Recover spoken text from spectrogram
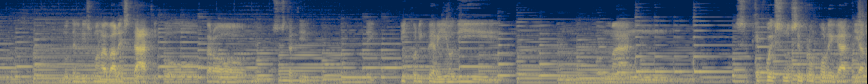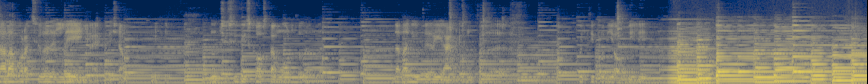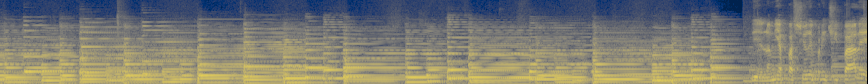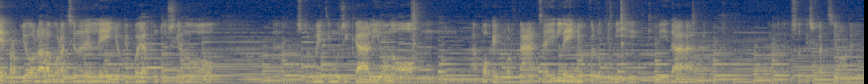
modellismo navale statico, però sono stati dei piccoli periodi, ma che poi sono sempre un po' legati alla lavorazione del legno, ecco, diciamo non ci si discosta molto dalla, dalla liuteria anche con quel, quel tipo di hobby lì. La mia passione principale è proprio la lavorazione del legno, che poi appunto siano eh, strumenti musicali o no, poca importanza, è il legno quello che mi, che mi dà eh, soddisfazione.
